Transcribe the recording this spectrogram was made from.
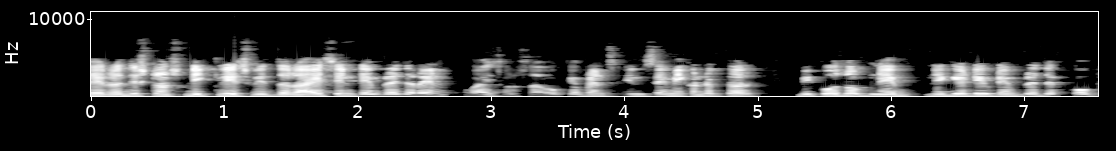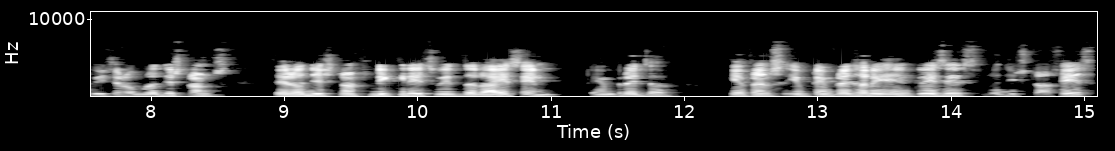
the resistance decrease with the rise in temperature and vice versa. Okay friends, in semiconductor because of ne negative temperature coefficient of resistance, the resistance decrease with the rise in temperature. Okay friends, if temperature increases, resistance is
